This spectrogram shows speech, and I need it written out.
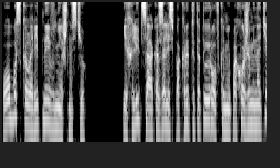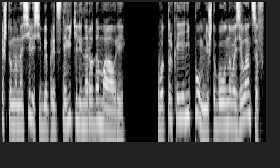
оба с колоритной внешностью. Их лица оказались покрыты татуировками, похожими на те, что наносили себе представители народа Маори. Вот только я не помню, чтобы у новозеландцев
